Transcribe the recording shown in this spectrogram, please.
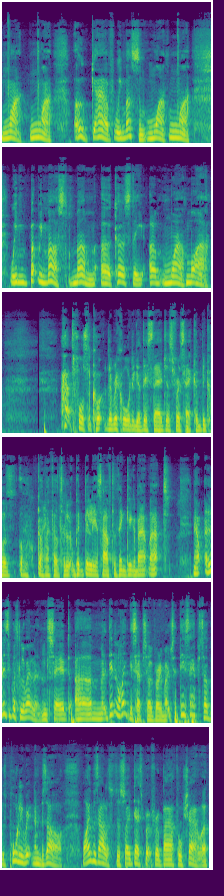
Mwah, mwah. Oh, Gav, we mustn't. Mwah, mwah. We, but we must. Mum, uh, Kirsty, um, mwah, mwah. I had to pause the, co- the recording of this there just for a second because, oh, God, I felt a little bit bilious after thinking about that. Now, Elizabeth Llewellyn said, um, didn't like this episode very much. This episode was poorly written and bizarre. Why was Alistair so desperate for a bath or shower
